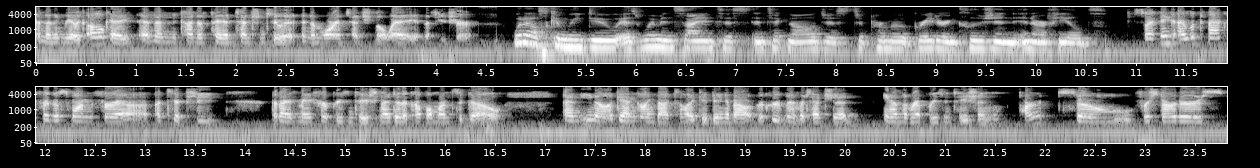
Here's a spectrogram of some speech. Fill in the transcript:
and then they'd be like, oh, okay, and then kind of pay attention to it in a more intentional way in the future. What else can we do as women scientists and technologists to promote greater inclusion in our fields? So I think I looked back for this one for a, a tip sheet that I had made for a presentation I did a couple months ago. And, you know, again, going back to like it being about recruitment, retention, and the representation part. So for starters,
